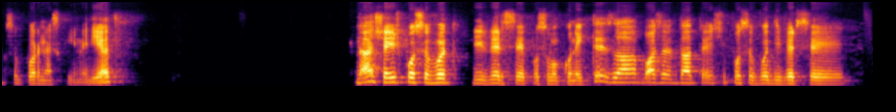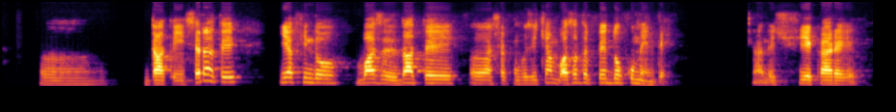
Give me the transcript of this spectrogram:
O să pornească imediat. Da? Și aici pot să văd diverse, pot să mă conectez la baza de date și pot să văd diverse uh, date inserate, ea fiind o bază de date, uh, așa cum vă ziceam, bazată pe documente. Da? Deci fiecare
